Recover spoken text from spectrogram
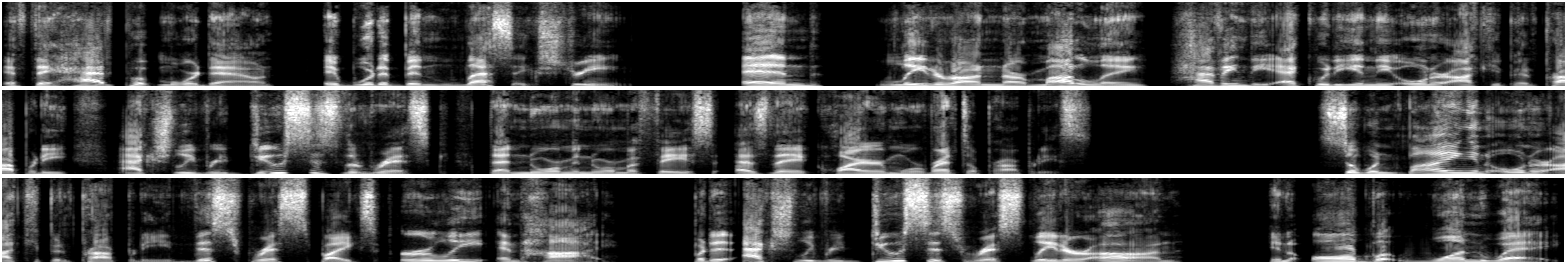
If they had put more down, it would have been less extreme. And later on in our modeling, having the equity in the owner occupant property actually reduces the risk that Norm and Norma face as they acquire more rental properties. So, when buying an owner occupant property, this risk spikes early and high, but it actually reduces risk later on in all but one way.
